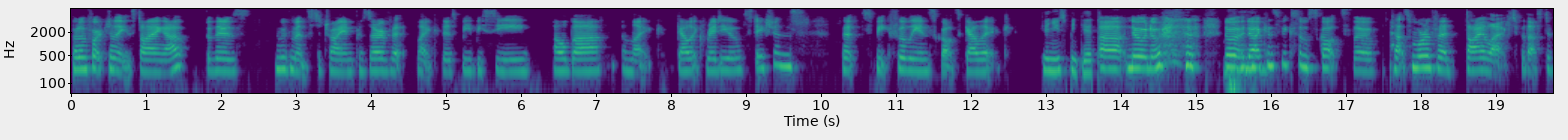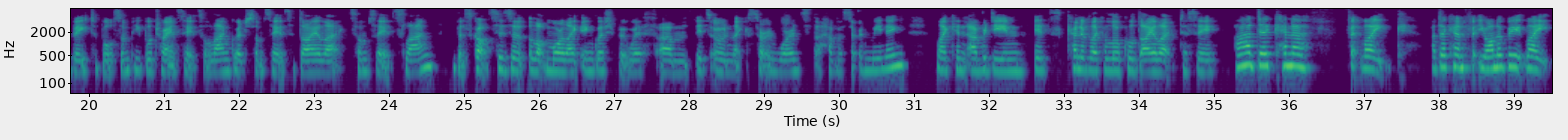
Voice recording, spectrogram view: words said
But unfortunately, it's dying out. But there's movements to try and preserve it, like there's BBC, Alba, and like Gaelic radio stations that speak fully in Scots Gaelic. Can you speak it? Uh, no, no, no, no. I can speak some Scots though. That's more of a dialect, but that's debatable. Some people try and say it's a language. Some say it's a dialect. Some say it's slang. But Scots is a, a lot more like English, but with um, its own like certain words that have a certain meaning. Like in Aberdeen, it's kind of like a local dialect to say, "I did kind of fit like, I did kind of fit you on a bit like,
